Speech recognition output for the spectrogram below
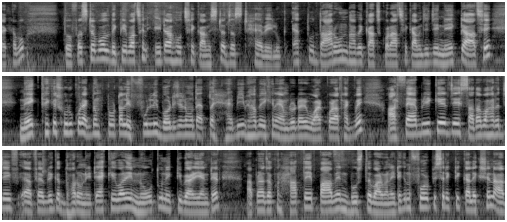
দেখাবো। তো ফার্স্ট অফ অল দেখতেই পাচ্ছেন, এটা হচ্ছে কামিজটা জাস্ট হ্যাভ এই লুক এত দারুণভাবে কাজ করা আছে কামিজের যে নেকটা আছে। নেক থেকে শুরু করে একদম টোটালি ফুললি বডিটার মতো এত হ্যাভিভাবে এখানে এমব্রয়ডারি ওয়ার্ক করা থাকবে। আর ফ্যাব্রিকের যে সাদাবাহারের যে ফ্যাব্রিকের ধরন, এটা একেবারেই নতুন একটি ভ্যারিয়েন্টের আপনারা যখন হাতে পাবেন বুঝতে পারবেন। এটা কিন্তু ফোর পিসের একটি কালেকশন আর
